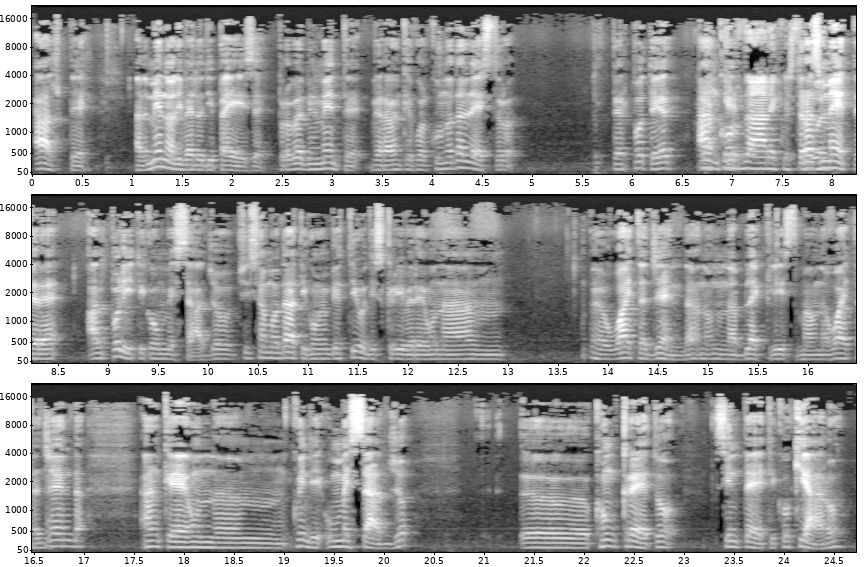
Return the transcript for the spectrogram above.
alte almeno a livello di paese, probabilmente verrà anche qualcuno dall'estero per poter anche trasmettere due. al politico un messaggio. Ci siamo dati come obiettivo di scrivere una um, uh, white agenda, non una blacklist, ma una white agenda, anche un, um, quindi un messaggio uh, concreto, sintetico, chiaro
